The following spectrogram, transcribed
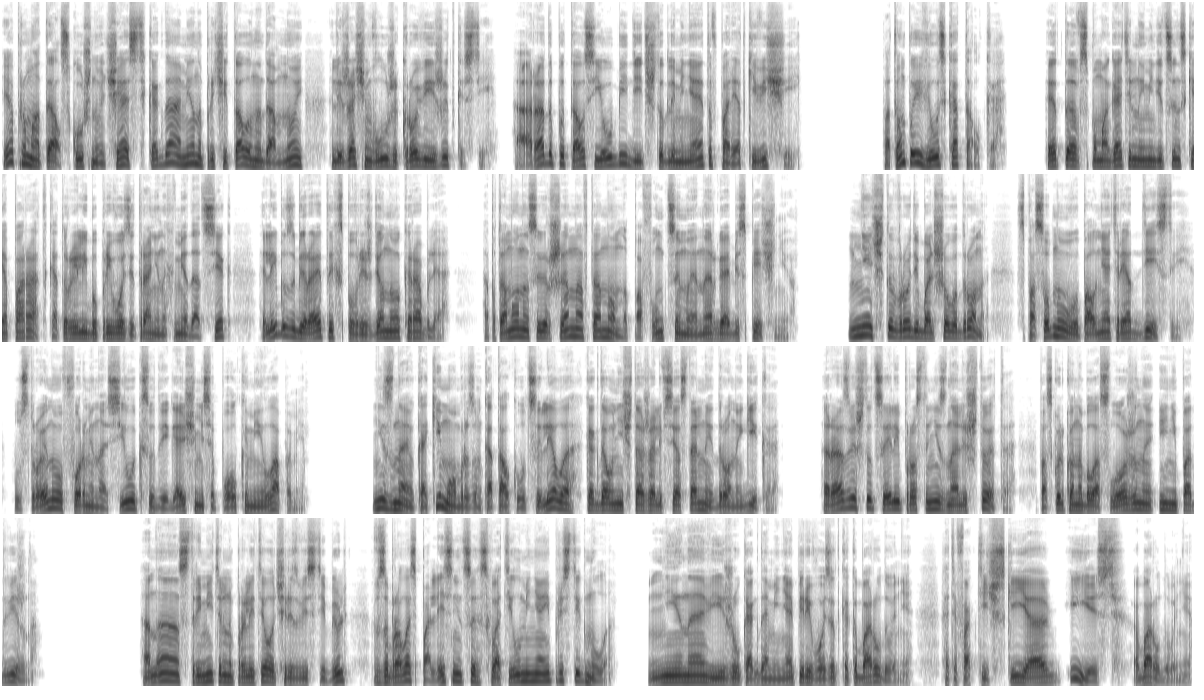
Я промотал скучную часть, когда Амена причитала надо мной, лежащим в луже крови и жидкостей, а Рада пыталась ее убедить, что для меня это в порядке вещей. Потом появилась каталка. Это вспомогательный медицинский аппарат, который либо привозит раненых в медотсек, либо забирает их с поврежденного корабля, а потому она совершенно автономна по функциям и энергообеспечению. Нечто вроде большого дрона, способного выполнять ряд действий, устроенного в форме носилок с выдвигающимися полками и лапами. Не знаю, каким образом каталка уцелела, когда уничтожали все остальные дроны Гика. Разве что цели просто не знали, что это, поскольку она была сложена и неподвижна. Она стремительно пролетела через вестибюль, взобралась по лестнице, схватила меня и пристегнула. Ненавижу, когда меня перевозят как оборудование, хотя фактически я и есть оборудование.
